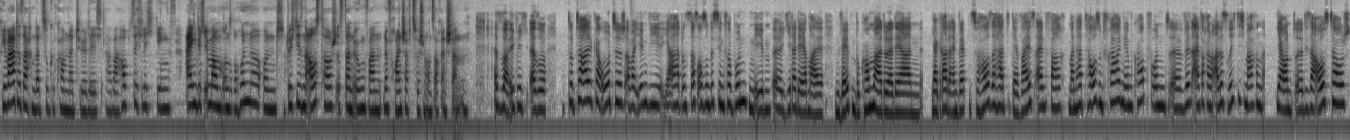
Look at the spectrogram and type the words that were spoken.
private Sachen dazugekommen natürlich, aber hauptsächlich ging es eigentlich immer um unsere Hunde und durch diesen Austausch ist dann irgendwann eine Freundschaft zwischen uns auch entstanden. Es war wirklich, also total chaotisch, aber irgendwie, ja, hat uns das auch so ein bisschen verbunden eben. Äh, jeder, der ja mal einen Welpen bekommen hat oder der ein, ja gerade einen Welpen zu Hause hat, der weiß einfach, man hat tausend Fragen im Kopf und äh, will einfach alles richtig machen. Ja, und äh, dieser Austausch,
